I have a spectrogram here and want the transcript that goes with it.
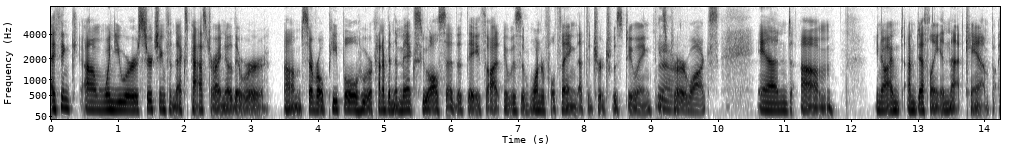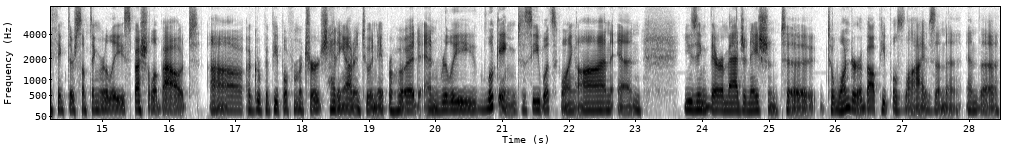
I think um, when you were searching for the next pastor, I know there were um, several people who were kind of in the mix who all said that they thought it was a wonderful thing that the church was doing, these Yeah. prayer walks. And, um, you know, I'm, I'm definitely in that camp. I think there's something really special about uh, a group of people from a church heading out into a neighborhood and really looking to see what's going on and using their imagination to to wonder about people's lives and the and the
